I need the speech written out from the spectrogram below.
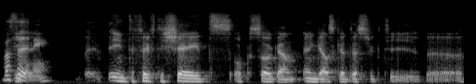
Vad säger ni? inte 50 shades också en ganska destruktiv eh,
